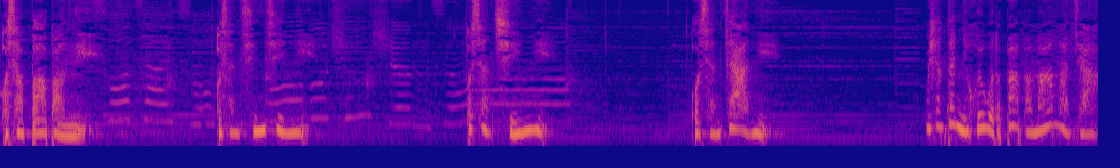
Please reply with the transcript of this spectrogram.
我想抱抱你，我想亲亲你，我想娶你。我想嫁你，我想带你回我的爸爸妈妈家，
